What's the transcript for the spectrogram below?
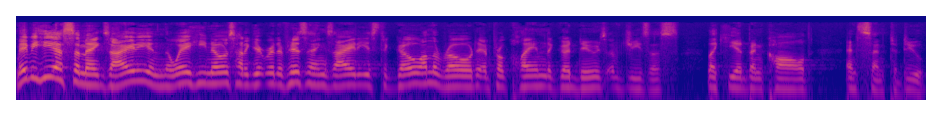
Maybe he has some anxiety, and the way he knows how to get rid of his anxiety is to go on the road and proclaim the good news of Jesus like he had been called and sent to do.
